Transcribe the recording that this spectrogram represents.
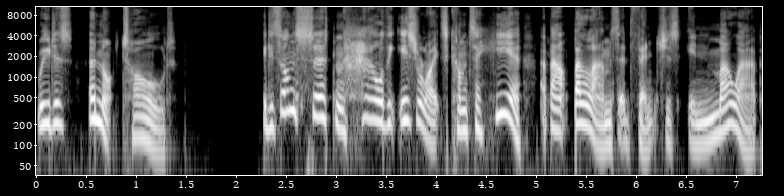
readers are not told. It is uncertain how the Israelites come to hear about Balaam's adventures in Moab.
